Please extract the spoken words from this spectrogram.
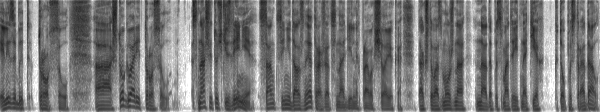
Элизабет Троссел. А, что говорит Троссел? С нашей точки зрения, санкции не должны отражаться на отдельных правах человека. Так что, возможно, надо посмотреть на тех, кто пострадал.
